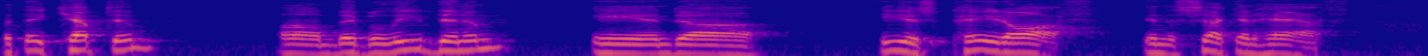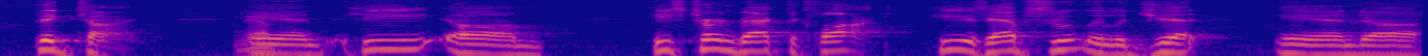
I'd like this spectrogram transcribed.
but they kept him. Um, they believed in him, and uh, he has paid off in the second half, big time. Yeah. And he um, he's turned back the clock. He is absolutely legit, and uh,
